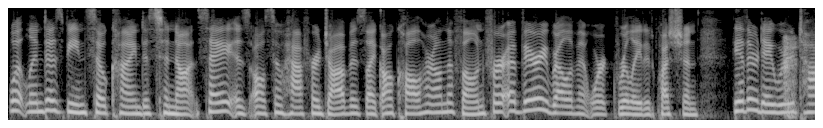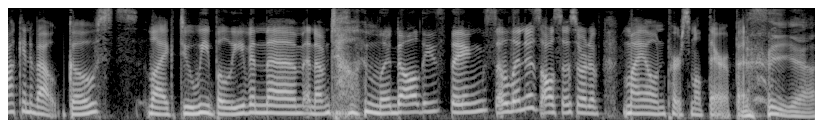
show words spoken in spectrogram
What Linda's being so kind as to not say is also half her job is like I'll call her on the phone for a very relevant work related question. The other day we were talking about ghosts, like do we believe in them? And I'm telling Linda all these things. So Linda's also sort of my own personal therapist. yeah,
